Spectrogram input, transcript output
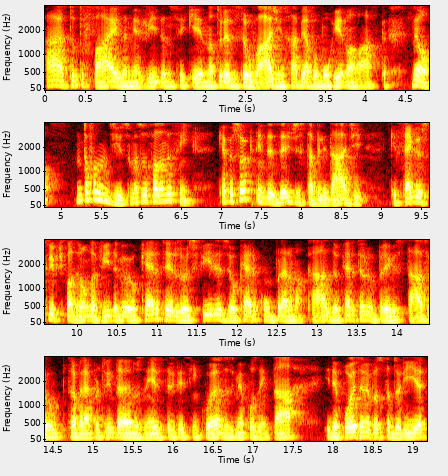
ah, tanto faz a minha vida, não sei o quê, natureza selvagem, sabe? Ah, vou morrer no Alasca. Não, não tô falando disso, mas tô falando assim, que a pessoa que tem desejo de estabilidade, que segue o script padrão da vida, meu, eu quero ter dois filhos, eu quero comprar uma casa, eu quero ter um emprego estável, trabalhar por 30 anos nele, 35 anos e me aposentar, e depois da minha aposentadoria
